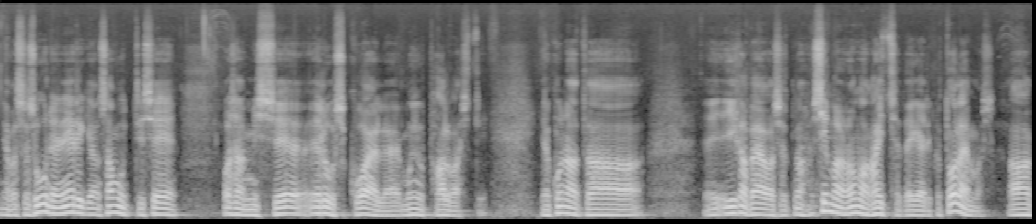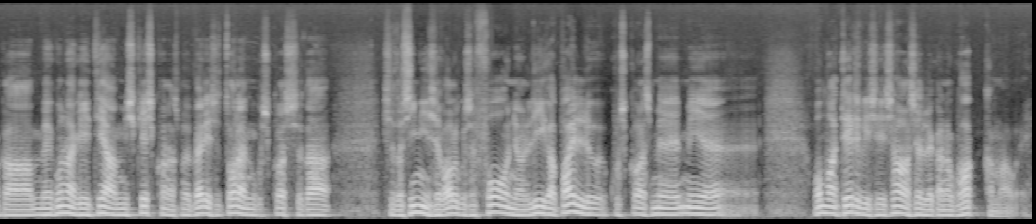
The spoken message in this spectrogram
ja vot see suur energia on samuti see osa, mis elus koele mõjub halvasti. ja kuna ta äh, igapäevaselt, noh, silmal on oma kaitse tegelikult olemas, aga me kunagi ei tea, mis keskkonnas me päriselt oleme, kus kohas seda, seda sinise valguse fooni on liiga palju, kus kohas me, meie oma tervis ei saa sellega nagu hakkama või,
